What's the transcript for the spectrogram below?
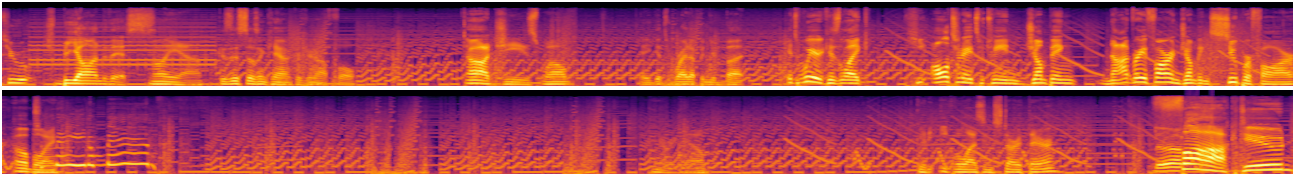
Two beyond this. Oh yeah. Because this doesn't count because you're not full. Oh jeez. Well, And it gets right up in your butt. it's weird because like he alternates between jumping not very far and jumping super far. Oh boy. Equalizing start there. Fuck, dude.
